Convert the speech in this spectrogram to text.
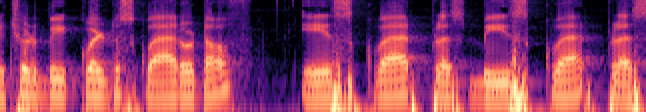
it should be equal to square root of A square plus B square plus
